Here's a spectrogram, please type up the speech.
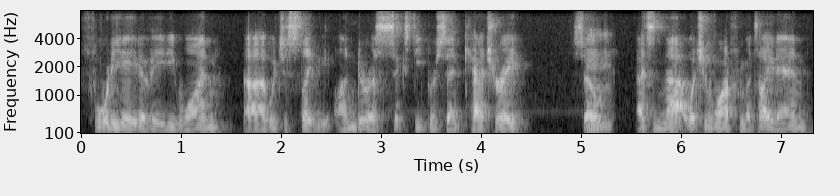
48 of 81, uh, which is slightly under a 60% catch rate. So mm. That's not what you want from a tight end.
